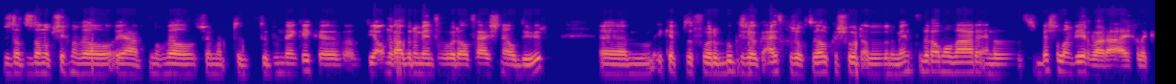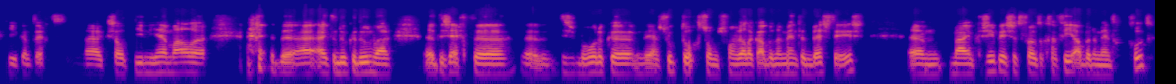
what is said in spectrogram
Dus dat is dan op zich nog wel, ja, nog wel zeg maar, te, te doen, denk ik. Uh, die andere abonnementen worden al vrij snel duur. Um, ik heb voor het boek dus ook uitgezocht welke soort abonnementen er allemaal waren. En dat is best wel een weerware eigenlijk. Je kunt echt, nou, ik zal het hier niet helemaal uh, de, uit de doeken doen, maar het is echt uh, het is een behoorlijke ja, zoektocht soms van welk abonnement het beste is. Um, maar in principe is het fotografieabonnement goed.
